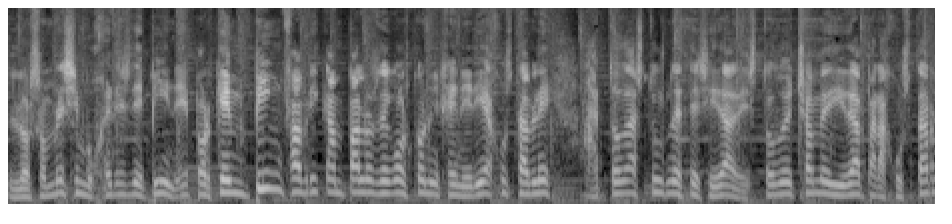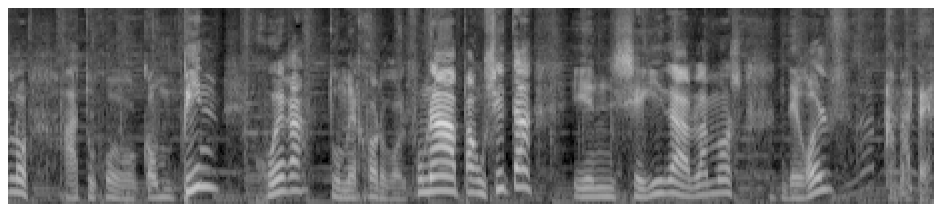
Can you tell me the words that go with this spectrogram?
los hombres y mujeres de PIN, ¿eh? Porque en PIN fabrican palos de golf con ingeniería ajustable a todas tus necesidades. Todo hecho a medida para ajustarlo a tu juego. Con PIN juega tu mejor golf. Una pausita y enseguida hablamos de golf amateur.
